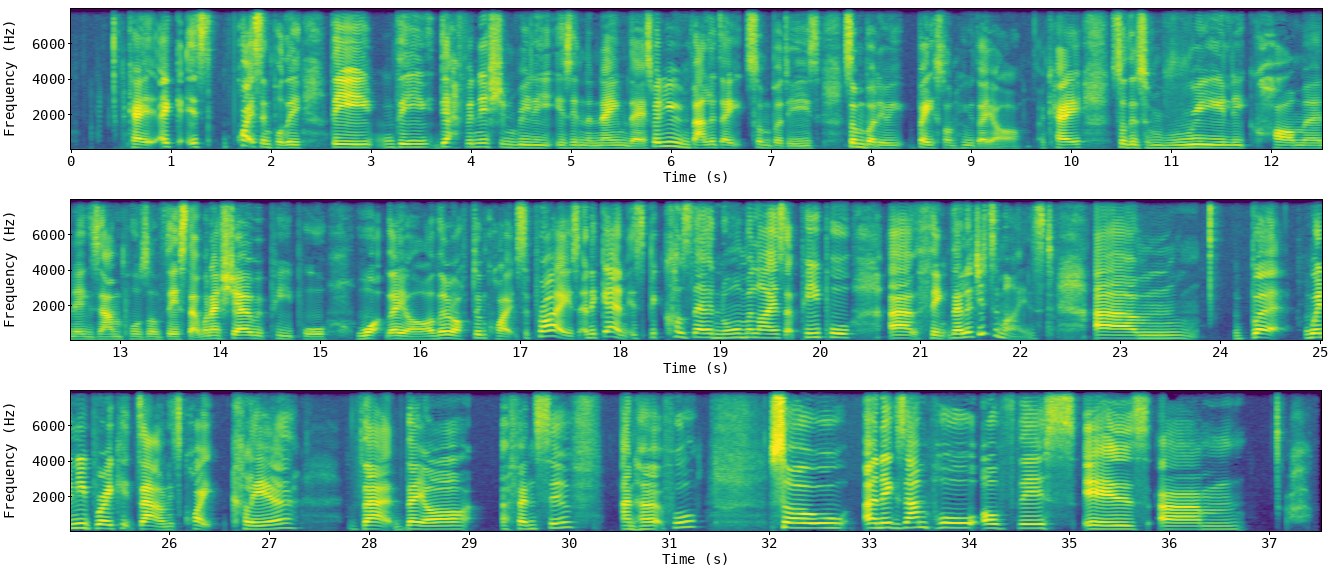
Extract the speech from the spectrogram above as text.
Okay, it's quite simple. The the the definition really is in the name there. It's when you invalidate somebody's somebody based on who they are. Okay, so there's some really common examples of this that when I share with people what they are, they're often quite surprised. And again, it's because they're normalized that people uh, think they're legitimized. Um, but when you break it down, it's quite clear that they are offensive and hurtful. So, an example of this is um,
